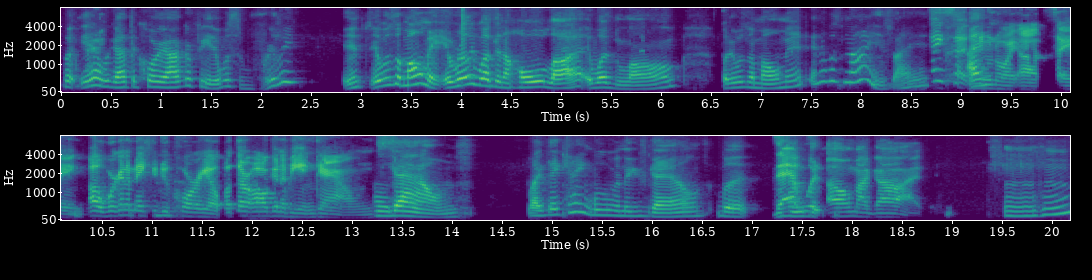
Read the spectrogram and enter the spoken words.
But yeah, we got the choreography. It was really, it, it was a moment. It really wasn't a whole lot. It wasn't long, but it was a moment, and it was nice. I They set I- Nunoy up saying, "Oh, we're gonna make you do choreo, but they're all gonna be in gowns." in gowns, like they can't move in these gowns, but That would oh my god. Mm-hmm.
